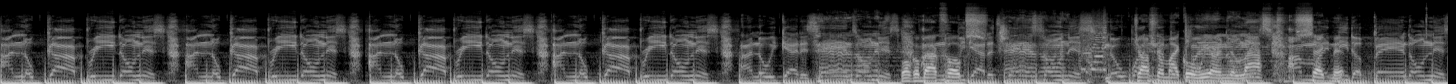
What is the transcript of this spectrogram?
I know God breathe on this. I know God breathe on this. I know God breathe on this. I know God breathe on this. I know He got His hands on this. Welcome back, folks. We got a chance on this. No Joshua Michael, we are in the last this. I might segment. need a band on this.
